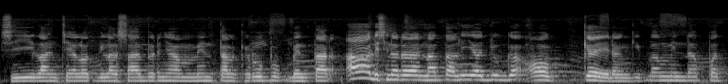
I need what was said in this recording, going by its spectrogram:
si Lancelot bila sabirnya mental kerupuk. Bentar. Ah di sini ada Natalia juga. Oke dan kita mendapat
